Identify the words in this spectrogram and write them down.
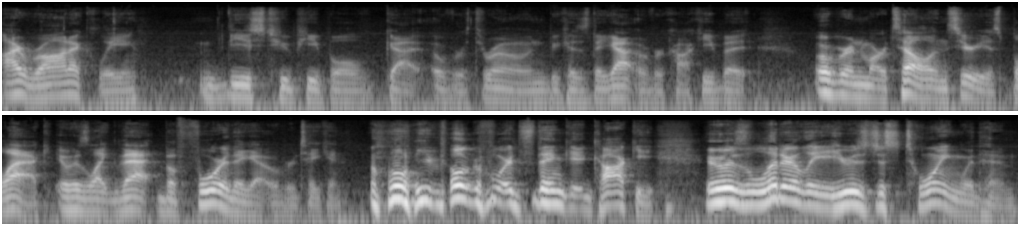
ironically, these two people got overthrown because they got over cocky, but Oberyn Martell and Sirius Black, it was like that before they got overtaken. Only Vilgefortz didn't get cocky. It was literally, he was just toying with him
